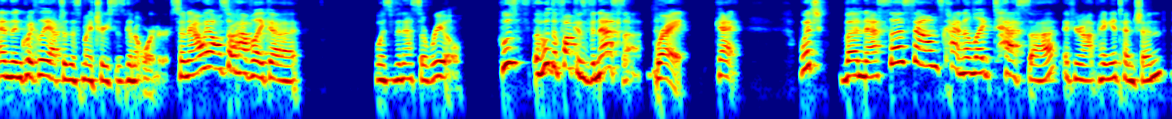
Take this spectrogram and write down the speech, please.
And then quickly after this, Mitrice is going to order. So now we also have like a was Vanessa real? Who's who the fuck is Vanessa? Right. Okay. Which Vanessa sounds kind of like Tessa if you're not paying attention.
